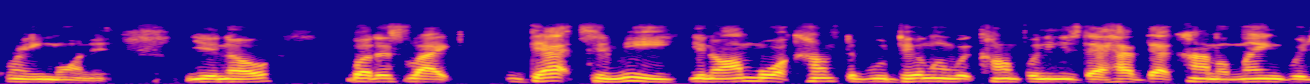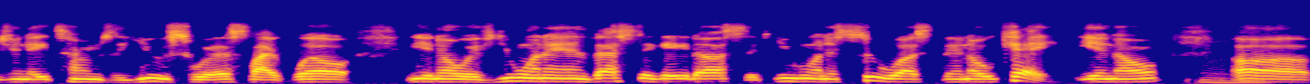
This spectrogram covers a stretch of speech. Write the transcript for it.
frame on it, you know. But it's like that to me, you know, I'm more comfortable dealing with companies that have that kind of language in their terms of use, where it's like, well, you know, if you want to investigate us, if you want to sue us, then okay, you know, mm-hmm. uh,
